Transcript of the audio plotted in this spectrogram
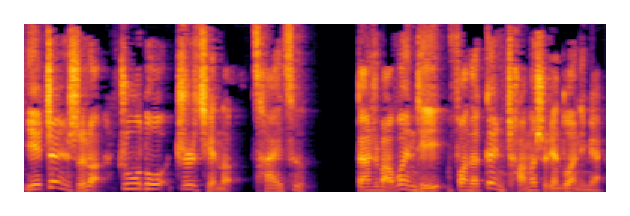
也证实了诸多之前的猜测。但是把问题放在更长的时间段里面，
